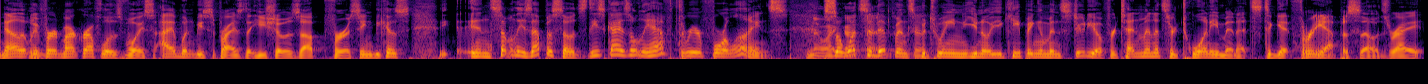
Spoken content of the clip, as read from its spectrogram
now that we've hmm. heard Mark Ruffalo's voice, I wouldn't be surprised that he shows up for a scene because in some of these episodes, these guys only have three or four lines. No, so what's that. the difference between you know you keeping them in studio for ten minutes or twenty minutes to get three episodes, right?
